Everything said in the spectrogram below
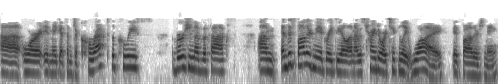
uh, or it may get them to correct the police version of the facts. Um, and this bothered me a great deal, and I was trying to articulate why it bothers me.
